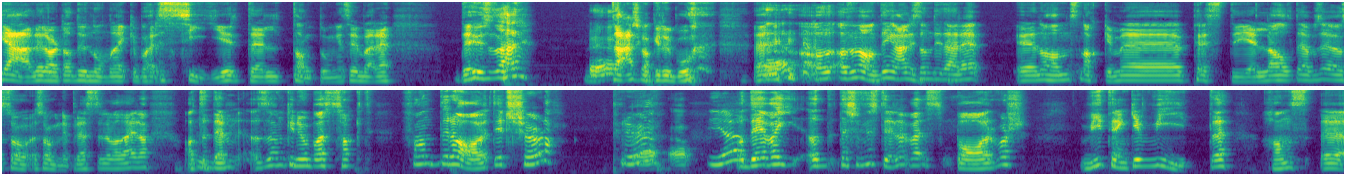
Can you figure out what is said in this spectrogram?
jævlig rart at hun nonna ikke bare sier til tanteungen sin bare Det huset der, der skal ikke du bo. Eh, og en annen ting er liksom de derre eh, Når han snakker med prestegjelda, holdt jeg på å si, sogneprest eller hva det er, da, at dem altså, Han kunne jo bare sagt Faen, dra ut dit sjøl, da. Prøv. Ja, ja. Og det, var, og det er så frustrerende. Spar oss. Vi trenger ikke vite hans eh,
